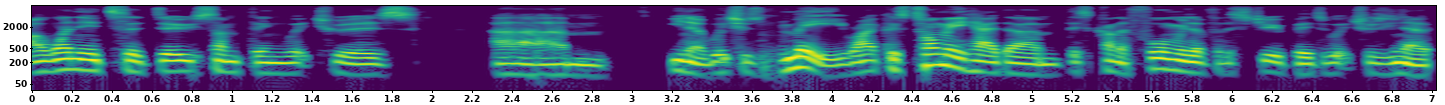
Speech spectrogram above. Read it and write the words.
I wanted to do something which was. Um, you know, which was me, right? Because Tommy had um, this kind of formula for the stupids, which was, you know,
